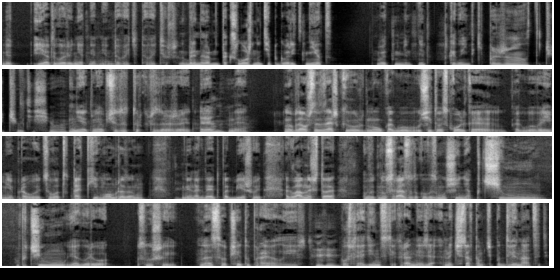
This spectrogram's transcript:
И я говорю, нет, нет, нет, давайте, давайте уже. Ну, блин, наверное, так сложно, типа, говорить «нет» в этот момент, нет? Когда они такие, пожалуйста, чуть-чуть еще. Нет, меня почему-то только раздражает. Реально? Да. Ну, потому что, знаешь, как, ну, как бы, учитывая, сколько как бы, времени проводится вот таким образом, иногда это подбешивает. А главное, что, ну, сразу такое возмущение. А почему? А почему? Я говорю, слушай, у нас вообще это правило есть. Мгм. После 11 экран нельзя. На часах там типа 12.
